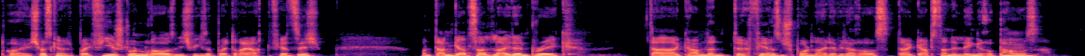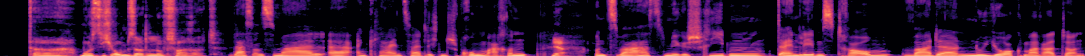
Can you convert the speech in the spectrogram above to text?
bei, ich weiß gar nicht, bei vier Stunden raus, nicht wie gesagt bei 3,48. Und dann gab es halt leider einen Break. Da kam dann der Fersensporn leider wieder raus. Da gab es dann eine längere Pause. Da musste ich umsatteln aufs Fahrrad. Lass uns mal äh, einen kleinen zeitlichen Sprung machen. Ja, Und zwar hast du mir geschrieben, dein Lebenstraum war der New York Marathon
